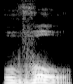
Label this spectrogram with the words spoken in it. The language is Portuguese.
O voo.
